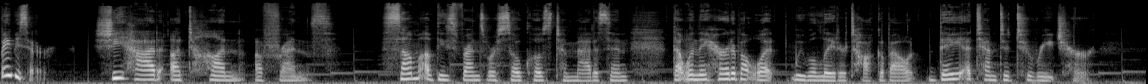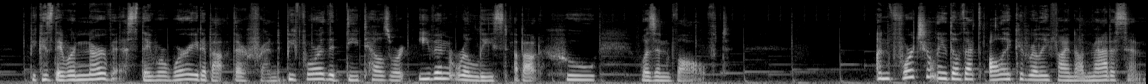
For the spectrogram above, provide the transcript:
babysitter. She had a ton of friends. Some of these friends were so close to Madison that when they heard about what we will later talk about, they attempted to reach her because they were nervous. They were worried about their friend before the details were even released about who was involved. Unfortunately, though, that's all I could really find on Madison.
